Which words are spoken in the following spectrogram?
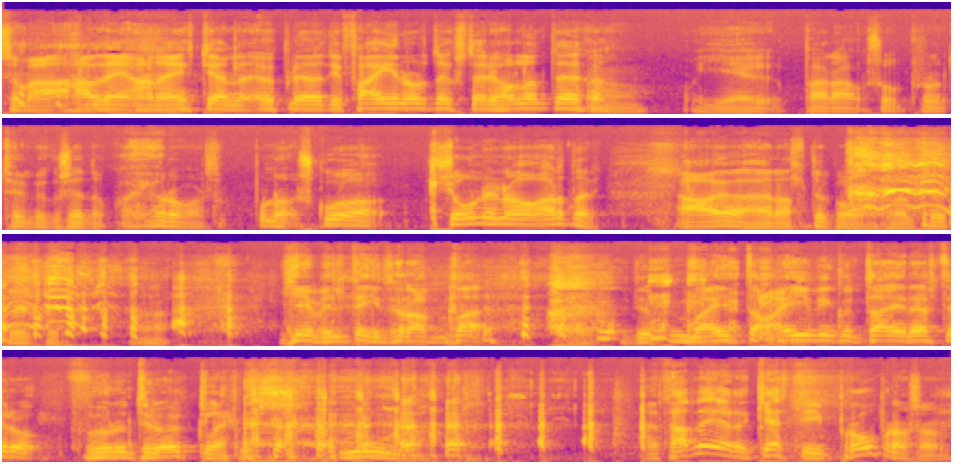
sem að hafði, hann einhvern tíðan upplegað þetta í fæinord eitthvað í Hollandi eða eitthvað og ég bara, svo svona tveim viku setna hvað Jóra, var búin að skoða sjónina á Arnari já, já, það er allt upp á hann 20 vikur. Ég vildi ekki þurfa að mæta æfingu daginn eftir og förum til auglæknis núna. En þannig er það gett í próbransan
